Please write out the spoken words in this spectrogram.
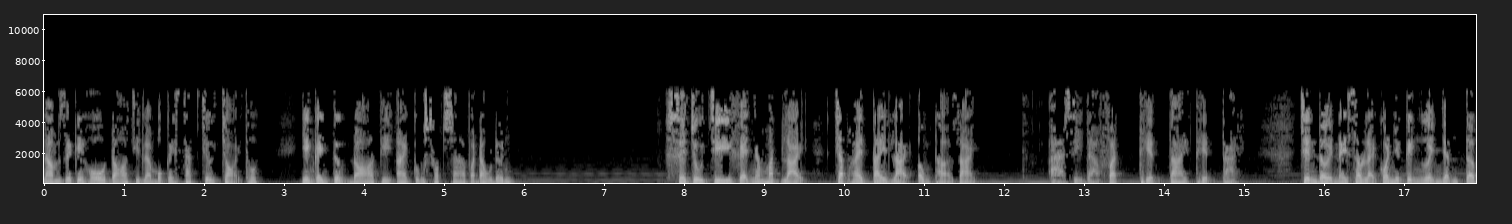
nằm dưới cái hố đó chỉ là một cái xác chơi trọi thôi. Nhìn cảnh tượng đó thì ai cũng xót xa và đau đớn. Sư chủ trì khẽ nhắm mắt lại, chắp hai tay lại ông thở dài. À gì đà Phật, thiện tai, thiện tai. Trên đời này sao lại có những cái người nhẫn tâm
